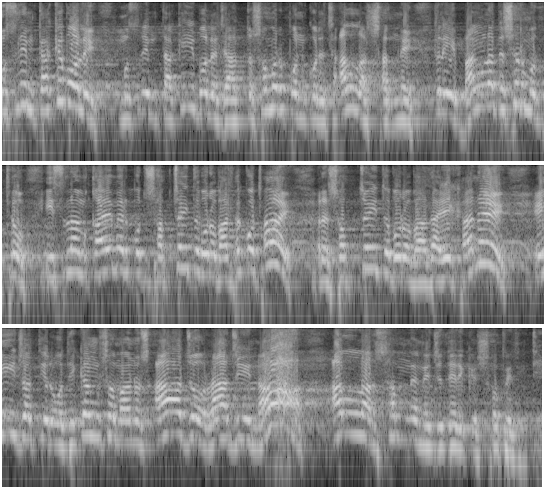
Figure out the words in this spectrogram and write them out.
মুসলিম কাকে বলে? মুসলিম তাকেই বলে যে আত্মসমর্পণ করেছে আল্লাহর সামনে। তাহলে এই বাংলাদেশের মধ্যেও ইসলাম কায়েমের প্রতি সবচাইতে বড় বাধা কোথায়? আরে সবচাইতে বড় বাধা এখানে। এই জাতির অধিকাংশ মানুষ আজও রাজি না আল্লাহর সামনে নিজেদেরকে সঁপে দিতে।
